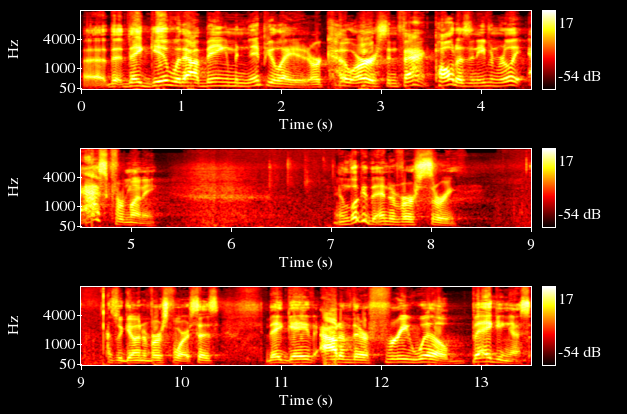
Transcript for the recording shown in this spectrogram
Uh, they give without being manipulated or coerced. In fact, Paul doesn't even really ask for money. And look at the end of verse 3. As we go into verse 4, it says, They gave out of their free will, begging us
